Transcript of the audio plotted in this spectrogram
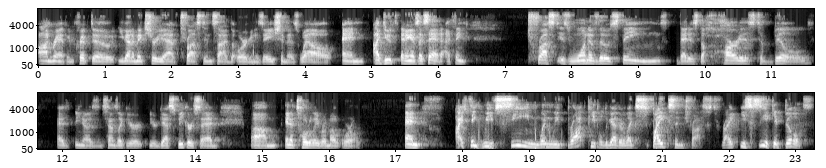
on ramp in crypto. You got to make sure you have trust inside the organization as well. And I do, and as I said, I think trust is one of those things that is the hardest to build. As you know, as it sounds like your your guest speaker said, um, in a totally remote world. And I think we've seen when we've brought people together like spikes in trust, right? You see it get built.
